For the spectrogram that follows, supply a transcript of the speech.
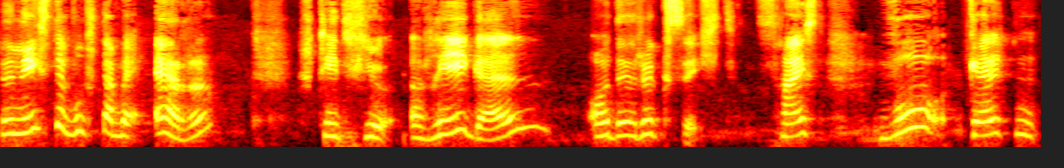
Der nächste Buchstabe R steht für Regeln oder Rücksicht. Das heißt, wo gelten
